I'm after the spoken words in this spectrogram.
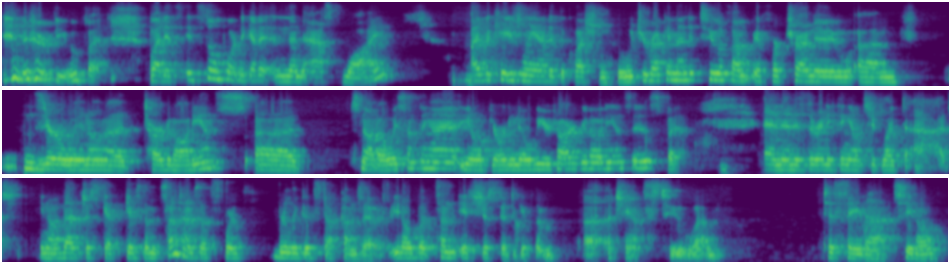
interview, but but it's it's still important to get it and then ask why. I've occasionally added the question, who would you recommend it to if I'm if we're trying to um, zero in on a target audience. Uh, it's not always something I, you know, if you already know who your target audience is, but and then is there anything else you'd like to add? You know that just get gives them sometimes that's where really good stuff comes out you know but some it's just good to give them uh, a chance to um, to say that you know.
